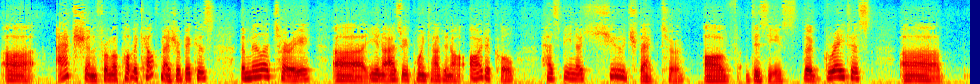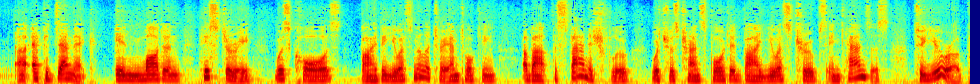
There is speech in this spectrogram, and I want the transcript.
uh, action from a public health measure because the military, uh, you know, as we point out in our article, has been a huge vector of disease. The greatest uh, uh epidemic in modern history was caused by the U.S. military. I'm talking about the Spanish flu, which was transported by U.S. troops in Kansas to Europe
